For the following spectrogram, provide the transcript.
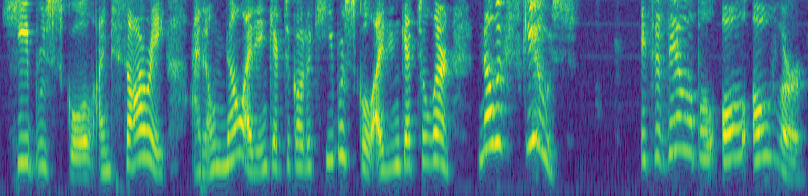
Hebrew school, I'm sorry, I don't know. I didn't get to go to Hebrew school. I didn't get to learn. No excuse. It's available all over.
